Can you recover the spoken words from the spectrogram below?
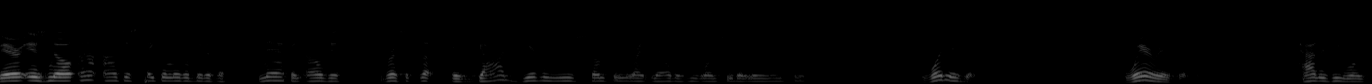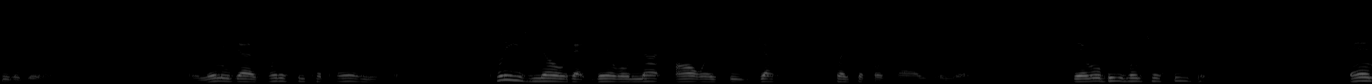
There is no, uh, I'll just take a little bit of a nap and I'll just verse it. Look, is God giving you something right now that He wants you to lean into? What is it? Where is it? How does He want you to do it? And when He does, what is He preparing you for? Please know that there will not always be just plentiful times in your life there will be winter seasons. And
